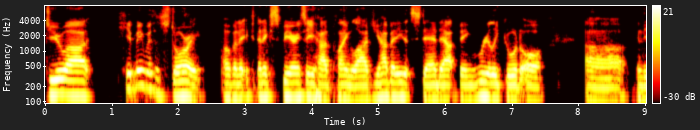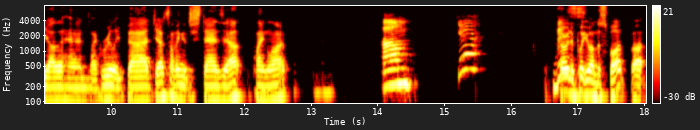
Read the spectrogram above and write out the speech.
Do you uh hit me with a story of an ex- an experience that you had playing live? Do you have any that stand out being really good, or uh, in the other hand, like really bad? Do you have something that just stands out playing live? um yeah Sorry to put you on the spot, but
